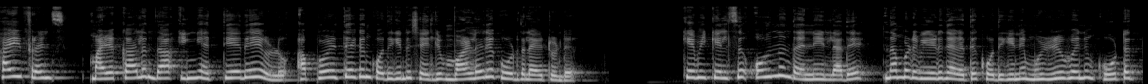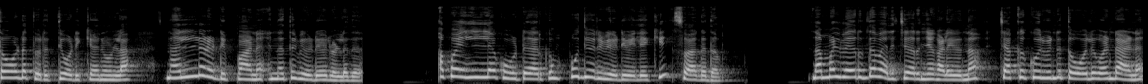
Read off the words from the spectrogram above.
ഹായ് ഫ്രണ്ട്സ് മഴക്കാലം ദാ ഇങ്ങ് എത്തിയതേ ഉള്ളൂ അപ്പോഴത്തേക്കും കൊതുകിന്റെ ശല്യം വളരെ കൂടുതലായിട്ടുണ്ട്. കെമിക്കൽസ് ഒന്നും തന്നെ ഇല്ലാതെ നമ്മുടെ വീടിനകത്ത് കൊതുകിനെ മുഴുവനും കൂട്ടത്തോടെ തുരത്തി ഓടിക്കാനുള്ള നല്ലൊരു ടിപ്പാണ് ഇന്നത്തെ വീഡിയോയിലുള്ളത്. അപ്പോൾ എല്ലാ കൂട്ടുകാർക്കും പുതിയൊരു വീഡിയോയിലേക്ക് സ്വാഗതം. നമ്മൾ വെറുതെ വലിച്ചെറിഞ്ഞ് കളയുന്ന ചക്കക്കുരുവിന്റെ തോലുകൊണ്ടാണ്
